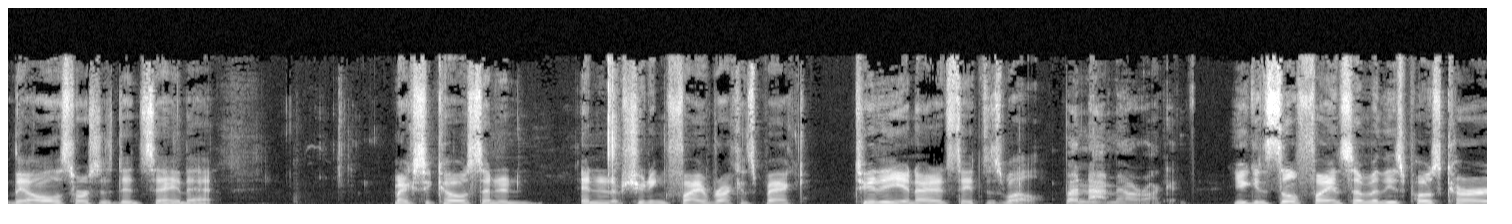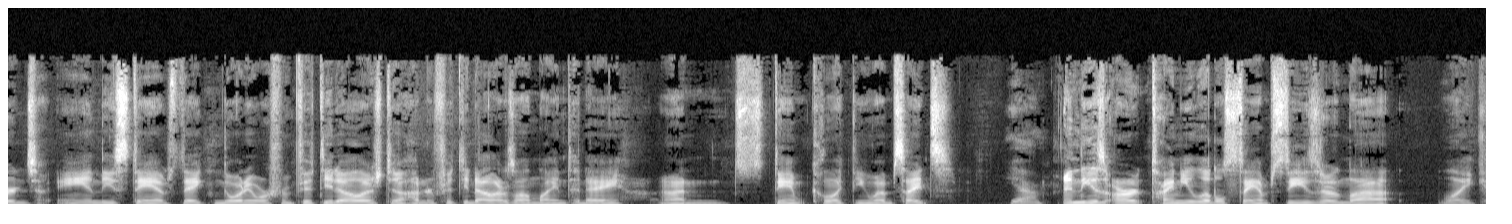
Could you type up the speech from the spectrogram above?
they, all the sources did say that Mexico sent, ended up shooting five rockets back to the United States as well. But not mail rockets. You can still find some of these postcards and these stamps. They can go anywhere from $50 to $150 online today on stamp collecting websites. Yeah. And these aren't tiny little stamps. These are not like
